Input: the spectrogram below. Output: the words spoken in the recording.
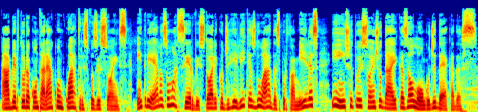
A abertura contará com quatro exposições, entre elas um acervo histórico de relíquias doadas por famílias e instituições judaicas ao longo de décadas.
